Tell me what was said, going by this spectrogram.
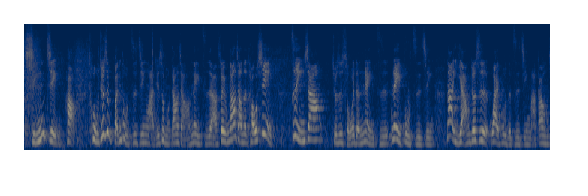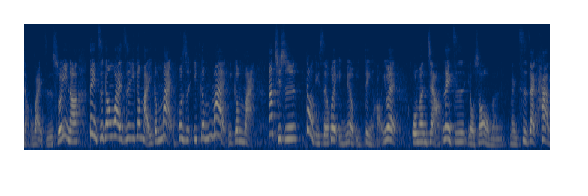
情景哈。土就是本土资金啦，就是我们刚刚讲的内资啊，所以我们刚刚讲的投信、自营商就是所谓的内资、内部资金。那洋就是外部的资金嘛，刚刚我们讲的外资。所以呢，内资跟外资一个买一个卖，或是一个卖一个买，那其实到底谁会赢没有一定哈，因为。我们讲内资，有时候我们每次在看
